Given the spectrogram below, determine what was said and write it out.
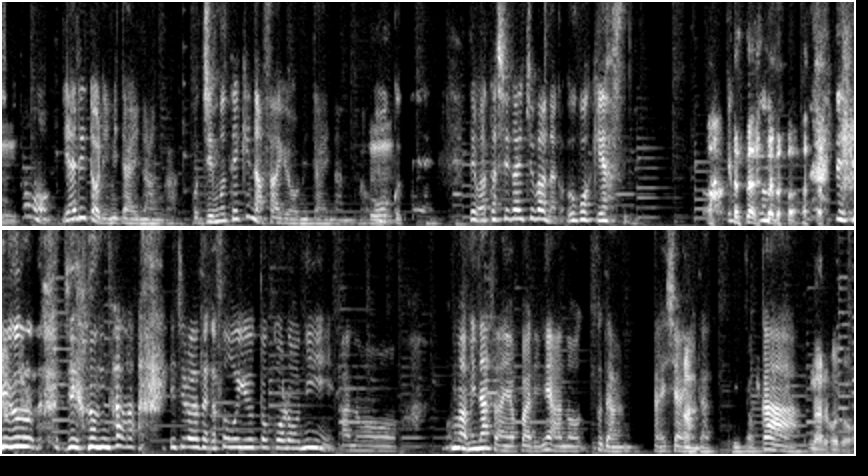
ん。のやり取りみたいなのがこう事務的な作業みたいなのが多くて、で私が一番なんか動きやすいあ、なるほど。っていう自分が一番なんかそういうところにあの、まあ、皆さんやっぱりねあの普段会社員だったりとかなるほど。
